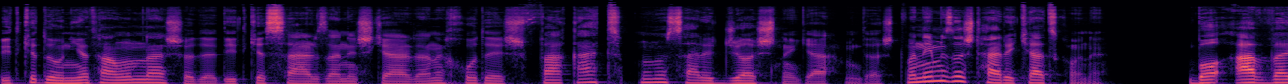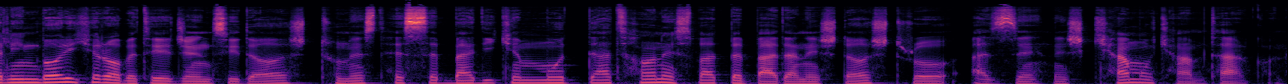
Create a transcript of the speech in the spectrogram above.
دید که دنیا تموم نشده. دید که سرزنش کردن خودش فقط اونو سر جاش نگه می داشت و نمیذاشت حرکت کنه. با اولین باری که رابطه جنسی داشت تونست حس بدی که مدتها نسبت به بدنش داشت رو از ذهنش کم و کمتر کنه.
